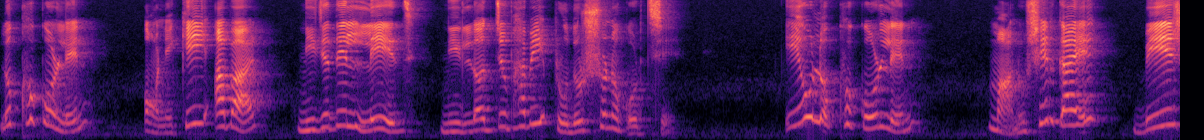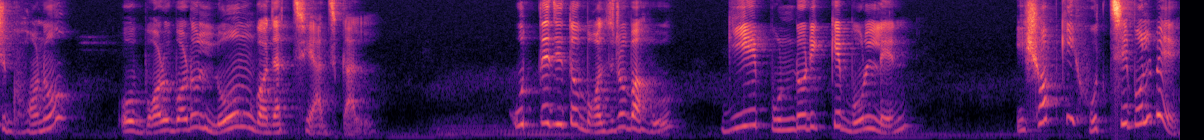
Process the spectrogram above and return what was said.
লক্ষ্য করলেন, অনেকেই আবার নিজেদের লেজ নির্লজ্জভাবেই প্রদর্শনও করছে। এও লক্ষ্য করলেন, মানুষের গায়ে বেশ ঘন ও বড় বড় লোম গজাচ্ছে আজকাল। উত্তেজিত বজ্রবাহু গিয়ে পুণ্ডরিককে বললেন, এসব কি হচ্ছে বলবে?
